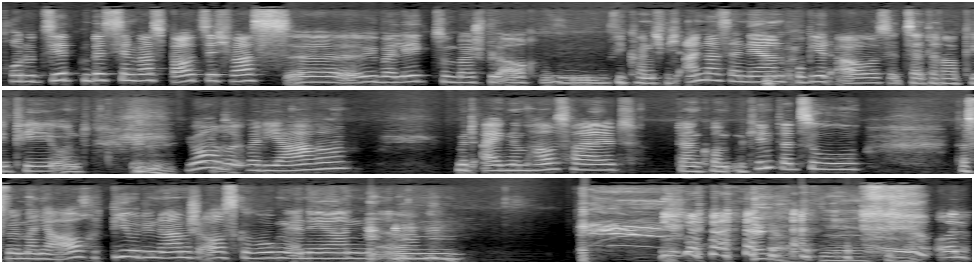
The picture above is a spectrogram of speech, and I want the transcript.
produziert ein bisschen was, baut sich was, äh, überlegt zum Beispiel auch, wie kann ich mich anders ernähren, probiert aus, etc. pp. Und ja, so über die Jahre mit eigenem Haushalt, dann kommt ein Kind dazu. Das will man ja auch biodynamisch ausgewogen ernähren. ähm, ja, ja. Äh, genau. Und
